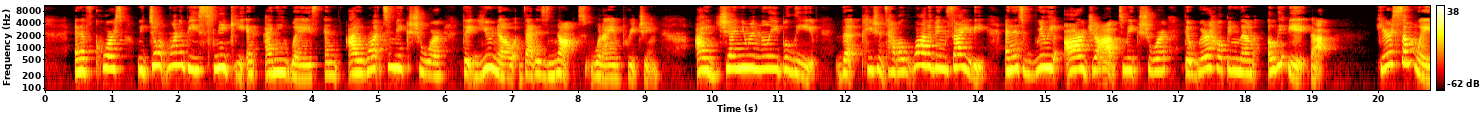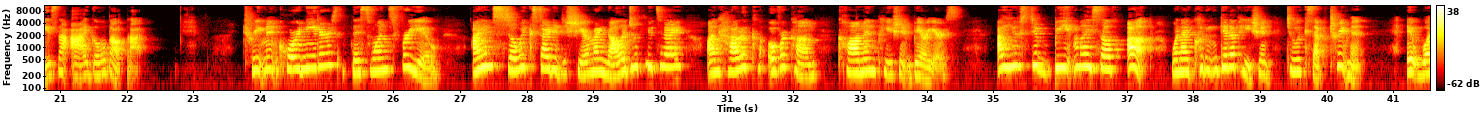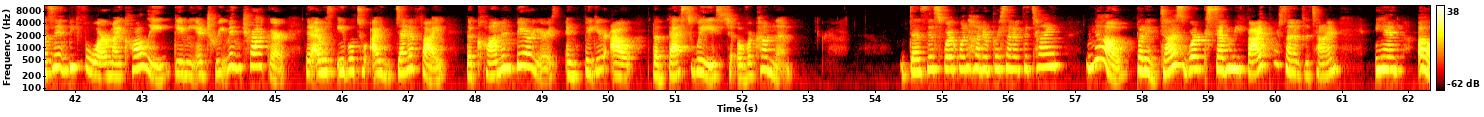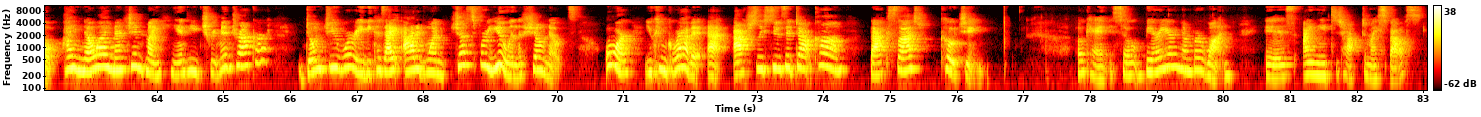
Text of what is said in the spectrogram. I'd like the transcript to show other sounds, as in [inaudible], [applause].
And of course, we don't want to be sneaky in any ways. And I want to make sure that you know that is not what I am preaching. I genuinely believe that patients have a lot of anxiety, and it's really our job to make sure that we're helping them alleviate that. Here's some ways that I go about that. Treatment coordinators, this one's for you. I am so excited to share my knowledge with you today on how to overcome common patient barriers. I used to beat myself up when I couldn't get a patient to accept treatment. It wasn't before my colleague gave me a treatment tracker that I was able to identify the common barriers and figure out the best ways to overcome them. Does this work 100% of the time? No, but it does work 75% of the time. And oh, I know I mentioned my handy treatment tracker. Don't you worry because I added one just for you in the show notes. Or you can grab it at ashleysouza.com backslash coaching. Okay, so barrier number one is I need to talk to my spouse.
